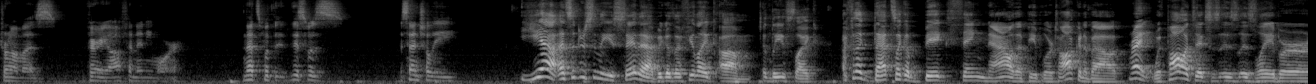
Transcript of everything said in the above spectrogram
dramas very often anymore. And that's what the, this was essentially. Yeah, it's interesting that you say that because I feel like, um, at least like, I feel like that's like a big thing now that people are talking about Right. with politics is, is, is labor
